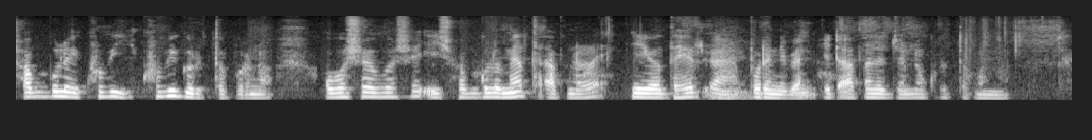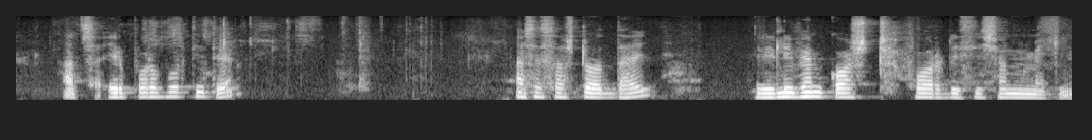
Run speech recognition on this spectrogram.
সবগুলোই খুবই খুবই গুরুত্বপূর্ণ। অবশ্যই অবশ্যই এই সবগুলো ম্যাথ আপনারা এই অধ্যায়ের পড়ে নেবেন। এটা আপনাদের জন্য গুরুত্বপূর্ণ। আচ্ছা এর পরবর্তীতে আছে ষষ্ঠ অধ্যায় relevant cost for decision making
